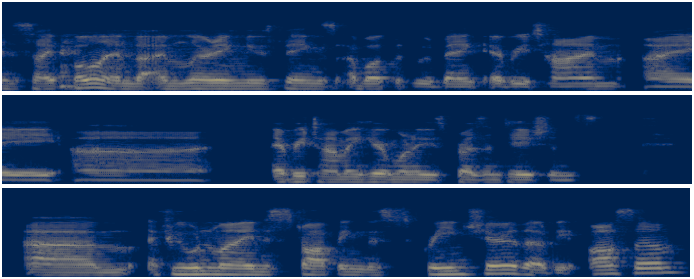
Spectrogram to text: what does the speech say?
insightful, and I'm learning new things about the food bank every time I uh, every time I hear one of these presentations. Um, if you wouldn't mind stopping the screen share, that would be awesome.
